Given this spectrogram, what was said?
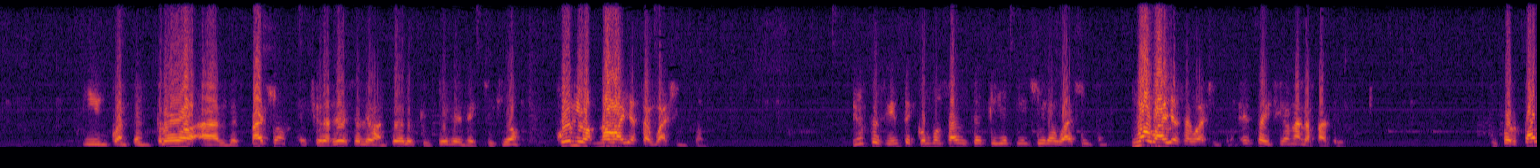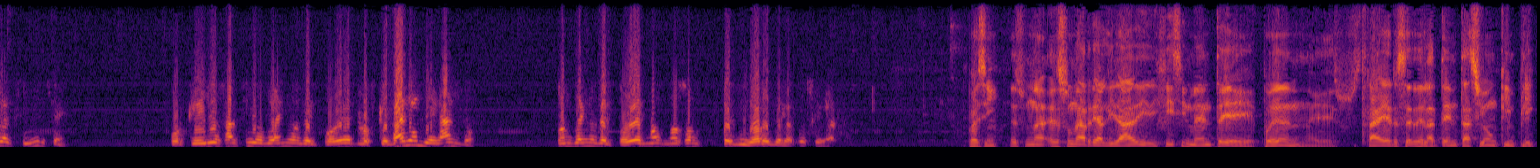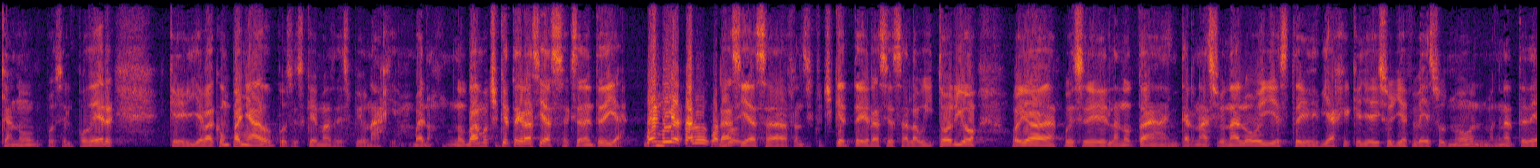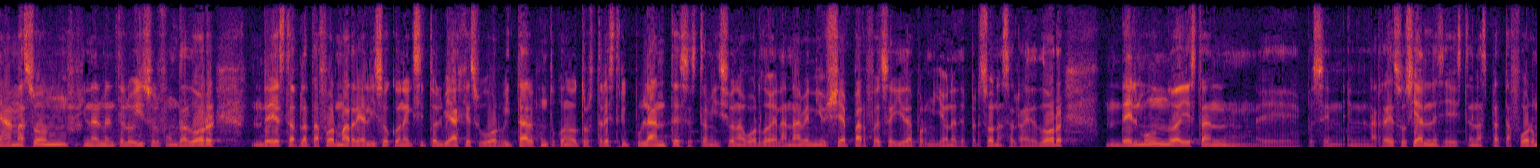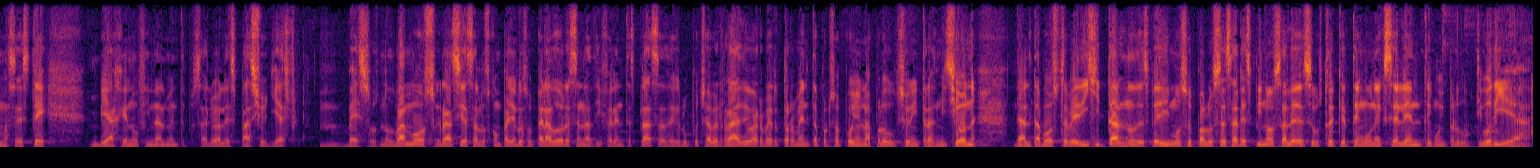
y en cuanto entró al despacho, Echeverría se levantó de los criterios y le exigió, Julio, no vayas a Washington. Señor presidente, ¿cómo sabe usted que yo pienso ir a Washington? No vayas a Washington, es traición a la patria. Importar exhibirse, porque ellos han sido dueños del poder. Los que vayan llegando son dueños del poder, no, no son servidores de la sociedad. Pues sí, es una, es una realidad y difícilmente pueden eh, sustraerse de la tentación que implica, ¿no? Pues el poder que lleva acompañado pues esquemas de espionaje. Bueno, nos vamos Chiquete, gracias, excelente día. Buen día, saludos a Gracias a Francisco Chiquete, gracias al auditorio. Oiga, pues eh, la nota internacional hoy, este viaje que ya hizo Jeff Bezos, ¿no? El magnate de Amazon, finalmente lo hizo el fundador de esta plataforma, realizó con éxito el viaje suborbital junto con otros tres tripulantes. Esta misión a bordo de la nave New Shepard fue seguida por millones de personas alrededor del mundo. Ahí están eh, pues en, en las redes sociales y ahí están las plataformas. Este viaje no finalmente pues, salió al espacio Jeff Besos. Nos vamos gracias a los compañeros operadores en las diferentes plazas de Grupo Chávez Radio, Alberto Tormenta por su apoyo en la producción y transmisión de Altavoz TV Digital. Nos despedimos, soy Pablo César Espinosa, le deseo a usted que tenga un excelente, muy productivo día.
